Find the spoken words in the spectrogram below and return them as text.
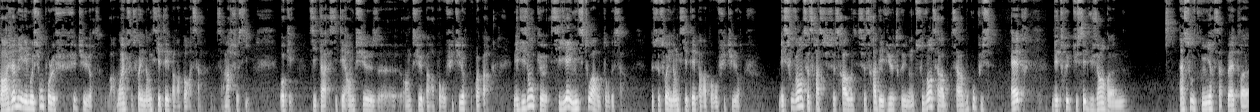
Tu n'auras jamais une émotion pour le futur, à moins que ce soit une anxiété par rapport à ça. Ça marche aussi. Ok, si tu es anxieuse, euh, anxieux par rapport au futur, pourquoi pas. Mais disons que s'il y a une histoire autour de ça, que ce soit une anxiété par rapport au futur, mais souvent ce sera, des vieux trucs. Donc souvent ça va, ça va beaucoup plus être des trucs, tu sais, du genre euh, un souvenir, ça peut être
